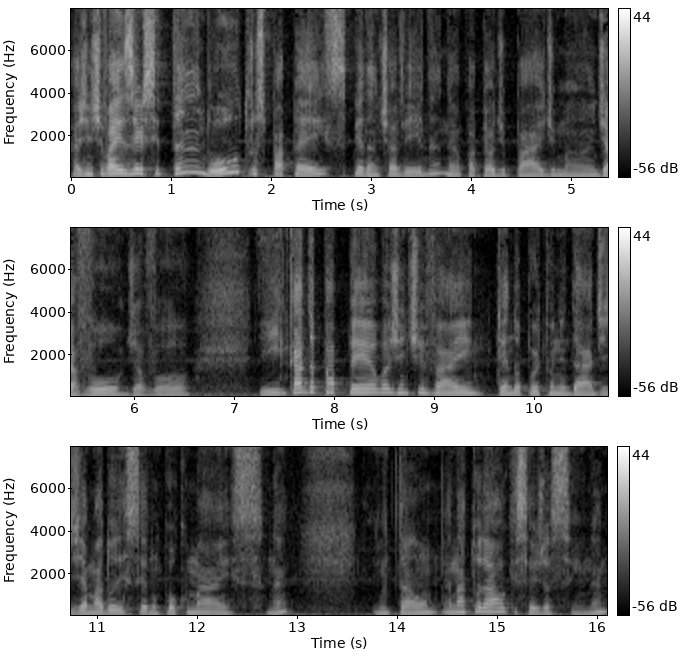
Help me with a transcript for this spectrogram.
a gente vai exercitando outros papéis perante a vida, né? O papel de pai, de mãe, de avô, de avó. E em cada papel a gente vai tendo oportunidade de amadurecer um pouco mais, né? Então é natural que seja assim, né?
